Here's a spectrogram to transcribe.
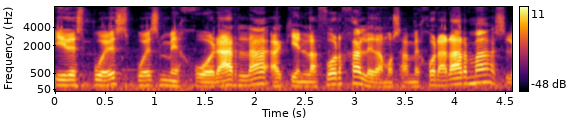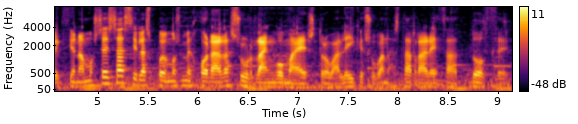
y después, pues, mejorarla aquí en la forja. Le damos a mejorar arma, seleccionamos esas y las podemos mejorar a su rango maestro, ¿vale? Y que suban hasta rareza 12.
